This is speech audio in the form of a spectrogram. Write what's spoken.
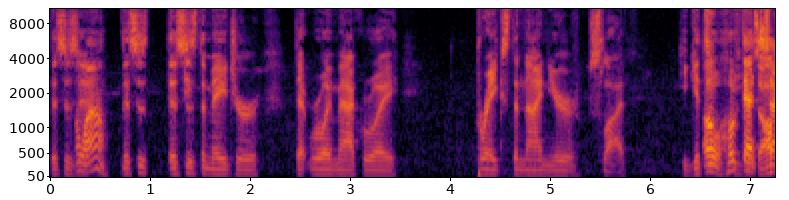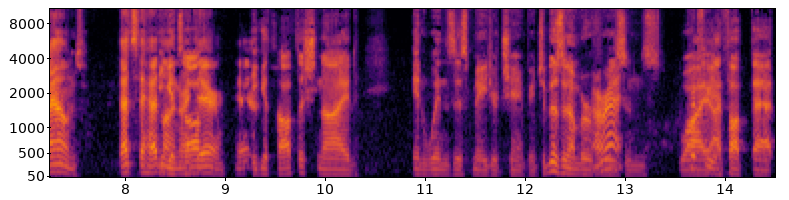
This is oh, it. wow. This is this is the major that Rory McIlroy breaks the nine year slide. He gets oh hook that sound. That's the headline right off, there. Yeah. He gets off the schneid and wins this major championship. There's a number of All reasons right. why I thought that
